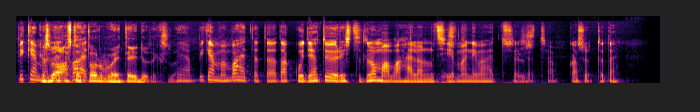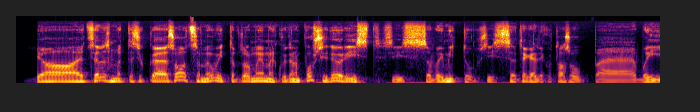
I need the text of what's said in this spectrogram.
pigem kes on aastaid vahet... tolmuimejaid teinud, eks ole. ja pigem on vahetatavad akud jah, tööriistadel omavahel olnud siiamaani vahetuses, et saab kasutada. ja et selles mõttes niisugune soodsam ja huvitav tolmuimeja, kui tal on Boschi tööriist, siis või mitu, siis tegelikult tasub äh, või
